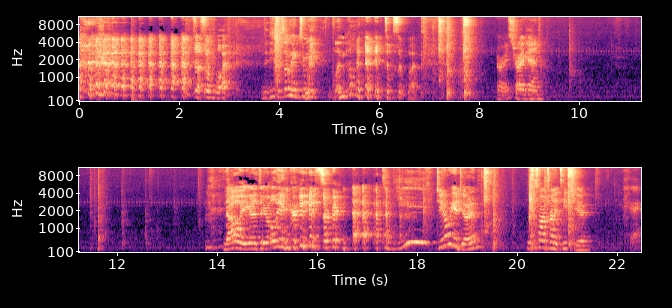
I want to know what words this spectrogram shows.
it doesn't work. Did you do something to my blender? it doesn't work. Alright, let's try again. Now what are you gonna do? All the ingredients are in there. Do you know what you're doing? This is what I'm trying to teach you. Okay.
